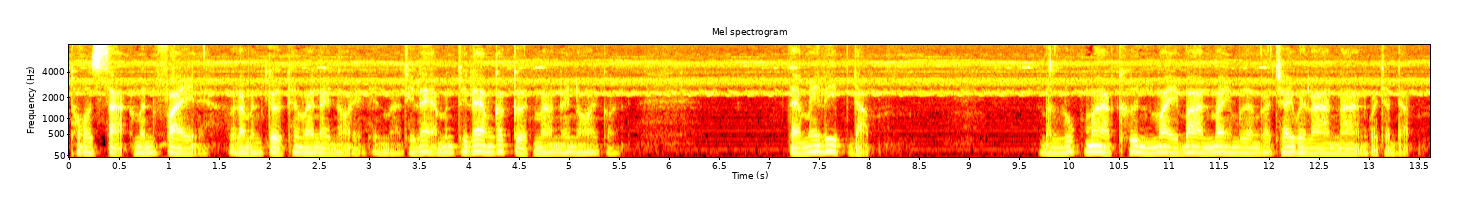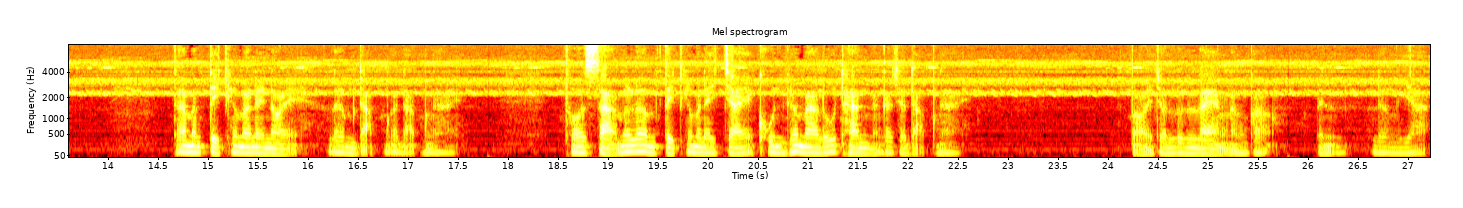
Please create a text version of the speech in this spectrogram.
โทสะเหมือนไฟเนี่ยเวลามันเกิดขึ้นมาหน่อยๆขึ้นมาทีแรกมันทีแรกมันก็เกิดมาน้อยๆก่อน แต่ไม่รีบดับ มันลุกมากขึ้นไหม้บ้านไหม้เมืองก็ใช้เวลานานกว่าจะดับ ถ้ามันติดขึ้นมาหน่อยๆเริ่มดับก็ดับง่าย โทสะเมื่อเริ่มติดขึ้นมาในใจ คุณขึ้นมารู้ทันมันก็จะดับง่าย ปล่อยจนรุนแรงแล้วมันก็เป็นเรื่องยาก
